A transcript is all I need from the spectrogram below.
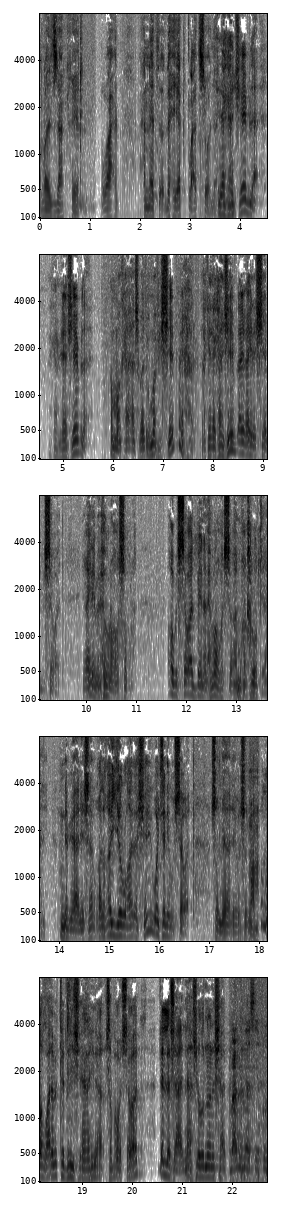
الله يجزاك خير. واحد حنيت لحيك طلعت سوداء إذا كان شيب لا. إذا كان فيها شيب لا. أما كان أسود وما في الشيب ما يخالف. لكن إذا كان شيب لا يغير الشيب بالسواد. يغيره بالحمرة والصفرة. أو بالسواد بين الحمرة والسواد مخلوط يعني. النبي عليه السلام قال غيروا هذا الشيء واجتنبوا السواد. صلى الله عليه وسلم. الله أعلم التدليس يعني إذا صبوا السواد دلس على الناس يظنون الشاب. بعض الناس يقول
